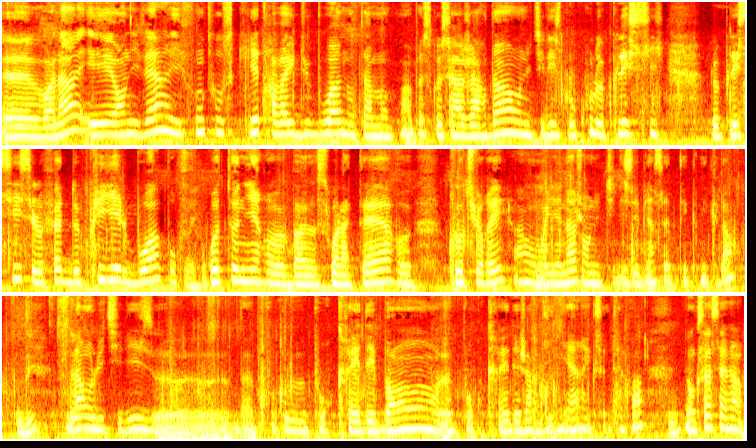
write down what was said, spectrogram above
Euh, voilà. Et en hiver, ils font tout ce qui est travail du bois notamment, hein, parce que c'est un jardin. On utilise beaucoup le plessis. Le plessis, c'est le fait de plier le bois pour retenir euh, bah, soit la terre, euh, clôturer. hein. Au Moyen Âge, on utilisait bien cette technique-là. Là, on l'utilise euh, bah, pour, pour créer des bancs, pour créer des jardinières, etc. Donc ça, c'est un-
